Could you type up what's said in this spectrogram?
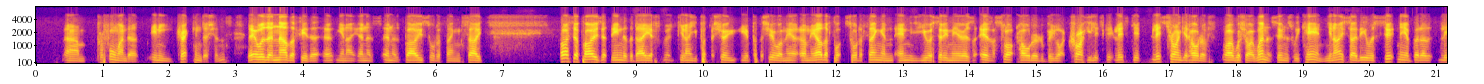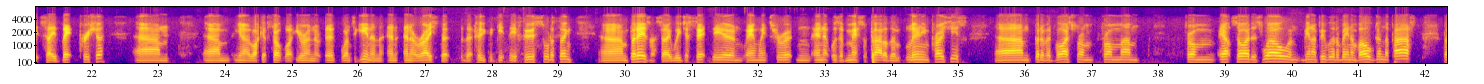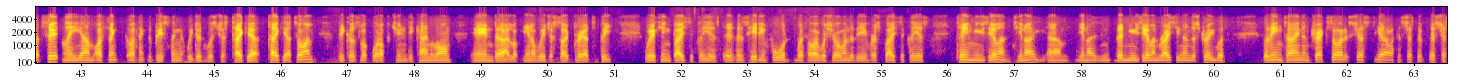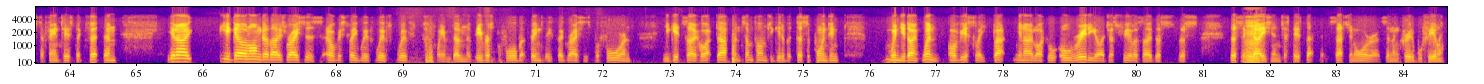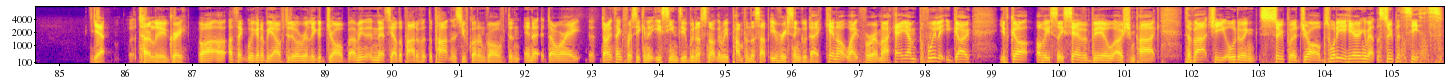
um, perform under any track conditions, there was another feather, uh, you know, in his in his bow sort of thing. So, I suppose at the end of the day, if you know you put the shoe you put the shoe on the on the other foot sort of thing, and, and you were sitting there as as a slot holder, it'd be like crikey, let's get let's get let's try and get hold of. I wish I win as soon as we can, you know. So there was certainly a bit of let's say that pressure. Um, um, you know, like it felt like you're in a, once again in, in, in, a race that, that who could get there first, sort of thing. Um, but as I say, we just sat there and, and went through it, and, and, it was a massive part of the learning process. Um, bit of advice from from um, from outside as well, and you know people that have been involved in the past. But certainly, um, I think I think the best thing that we did was just take our take our time because look what opportunity came along, and uh, look, you know we're just so proud to be working basically as, as heading forward with I Wish I to the Everest basically as Team New Zealand. You know, um, you know the New Zealand racing industry with with Entain and Trackside. It's just you know, it's just a it's just a fantastic fit, and you know. You go along to those races. Obviously, we've we've we've we haven't done the Everest before, but been to these big races before, and you get so hyped up, and sometimes you get a bit disappointing when you don't win, obviously. But you know, like already, I just feel as though this this this mm. occasion just has such an aura. It's an incredible feeling. Yeah, totally agree. Well, I think we're going to be able to do a really good job. I mean, and that's the other part of it. The partners you've got involved, and, and it, don't worry, don't think for a second at SENZ we're just not going to be pumping this up every single day. Cannot wait for it, Mark. Hey, um, before we let you go, you've got obviously Savabeel, Ocean Park, Tivaci, all doing super jobs. What are you hearing about the super Seths?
